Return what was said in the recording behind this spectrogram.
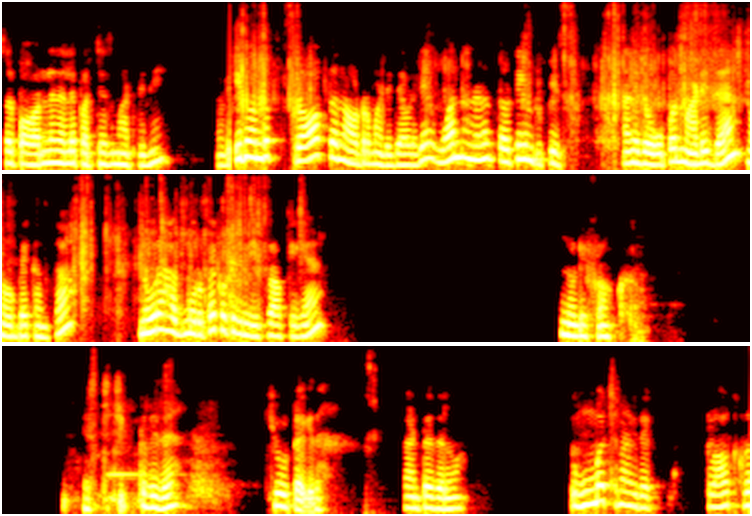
ಸ್ವಲ್ಪ ಆನ್ಲೈನಲ್ಲೇ ಪರ್ಚೇಸ್ ಮಾಡ್ತೀನಿ. ಇದೊಂದು ಫ್ರಾಕ್ ನಾನು ಆರ್ಡರ್ ಮಾಡಿದ್ದೆ ಅವಳಿಗೆ. ಒನ್ ಹಂಡ್ರೆಡ್ ತರ್ಟೀನ್ ರುಪೀಸ್ ನಾನು ಇದು ಓಪನ್ ಮಾಡಿದ್ದೆ, ನೋಡಬೇಕಂತ. ನೂರ ಹದಿಮೂರು ರೂಪಾಯಿ ಕೊಟ್ಟಿದ್ದೀನಿ ಈ ಫ್ರಾಕಿಗೆ ನೋಡಿ ಫ್ರಾಕ್ ಎಷ್ಟು ಚಿಕ್ಕದಿದೆ. ಕ್ಯೂಟಾಗಿದೆ ಕಾಣ್ತಾ ಇದೆ ಅಲ್ವಾ? ತುಂಬ ಚೆನ್ನಾಗಿದೆ. ಕ್ಲಾತ್ ಕೂಡ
